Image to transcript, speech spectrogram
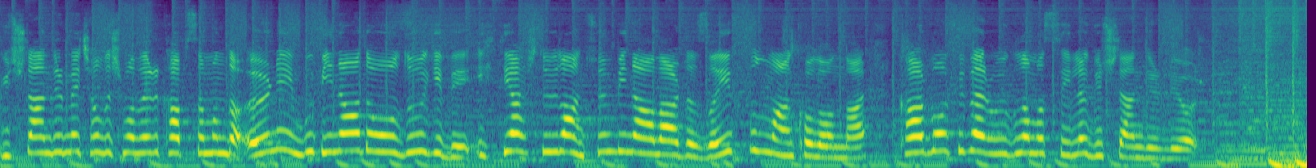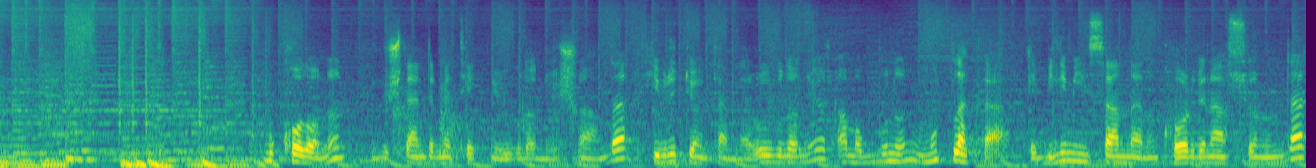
Güçlendirme çalışmaları kapsamında örneğin bu binada olduğu gibi ihtiyaç duyulan tüm binalarda zayıf bulunan kolonlar karbon fiber uygulamasıyla güçlendiriliyor. Bu kolonun güçlendirme tekniği uygulanıyor şu anda. Hibrit yöntemler uygulanıyor ama bunun mutlaka e, bilim insanlarının koordinasyonunda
